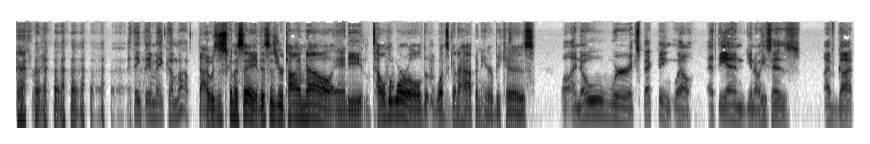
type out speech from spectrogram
That's right. I think they may come up. I was just gonna say, this is your time now, Andy. Tell the world what's gonna happen here because Well, I know we're expecting. Well, at the end, you know, he says, "I've got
